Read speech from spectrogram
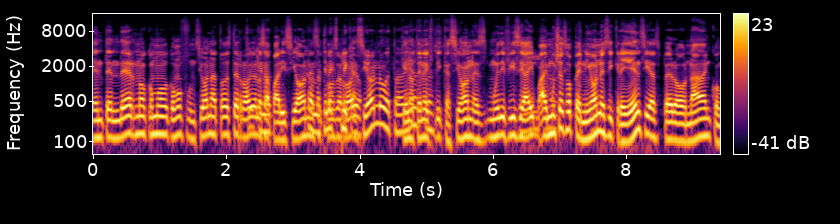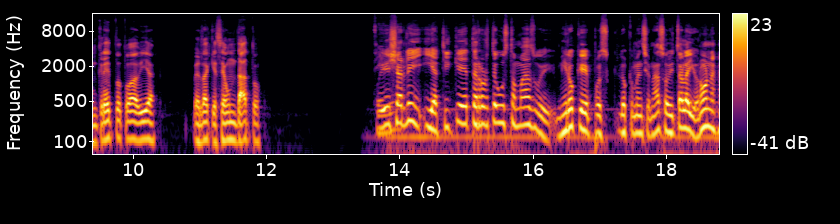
de entender, ¿no? Cómo, cómo funciona todo este rollo, que las no- apariciones no y tiene todo rollo, explicación, ¿no? güey? que Todavía, no tiene pues. explicación, es muy difícil. hay, Sí, hay muchas opiniones y creencias, pero nada en concreto todavía, ¿verdad? Que sea un dato. Oye, Charlie, ¿y a ti qué terror te gusta más, güey? Miro que, pues, lo que mencionabas ahorita, La Llorona,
